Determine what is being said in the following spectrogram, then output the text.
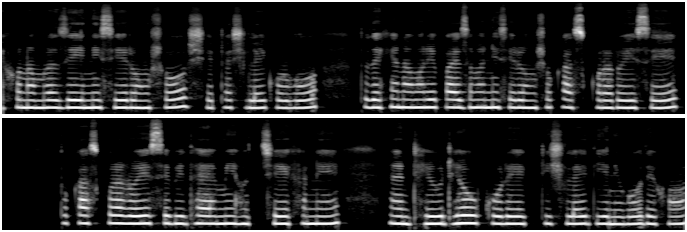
এখন আমরা যে নিচের অংশ সেটা সেলাই করব। তো দেখেন আমার এই পায়জামার নিচের অংশ কাজ করা রয়েছে। তো কাজ করা রয়েছে বিধায় আমি হচ্ছে এখানে ঢেউ ঢেউ করে একটি সেলাই দিয়ে নিব, দেখুন।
